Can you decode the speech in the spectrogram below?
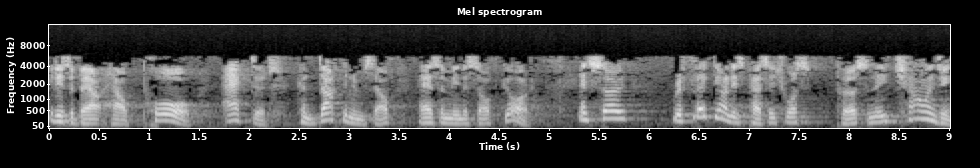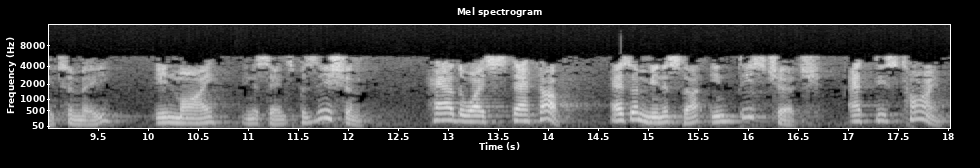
It is about how Paul acted, conducted himself as a minister of God. And so, reflecting on this passage was personally challenging to me in my, in a sense, position. How do I stack up as a minister in this church at this time?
